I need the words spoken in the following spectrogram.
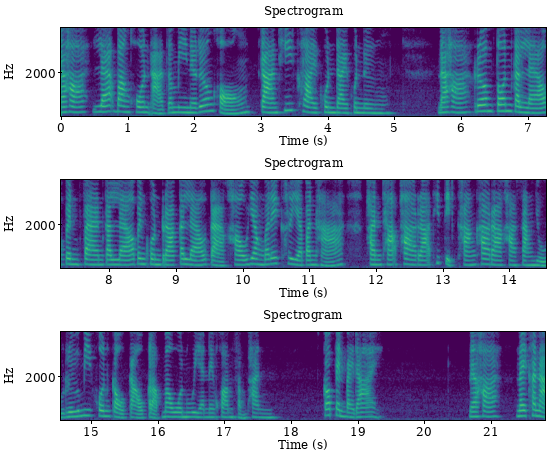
นะคะ และบางคนอาจจะมีในเรื่องของการที่ใครคนใดคนหนึ่ง นะคะ เริ่มต้นกันแล้วเป็นแฟนกันแล้วเป็นคนรักกันแล้ว แต่เขายังไม่ได้เคลียร์ปัญหา พันธะภาระที่ติดค้างคาราคาซังอยู่ หรือมีคนเก่าๆกลับมาวนเวียนในความสัมพันธ์ ก็เป็นไปได้นะคะ ในขณะ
